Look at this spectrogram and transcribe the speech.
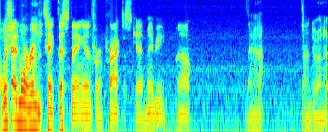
I wish I had more room to take this thing in for a practice kit. Maybe, oh, nah, not doing it.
